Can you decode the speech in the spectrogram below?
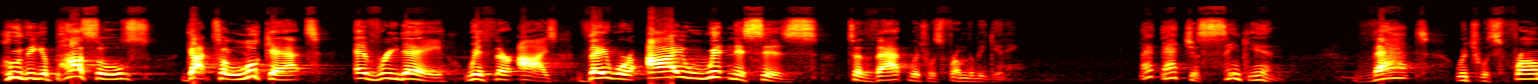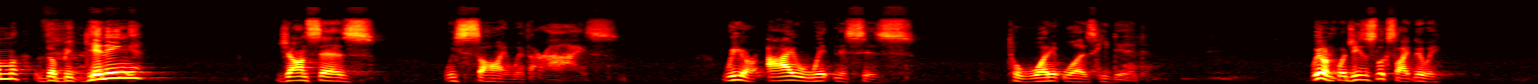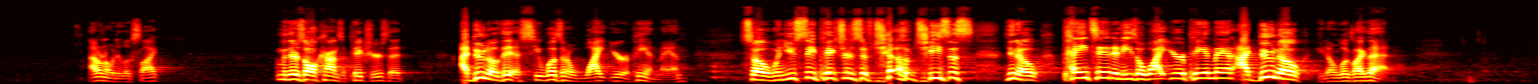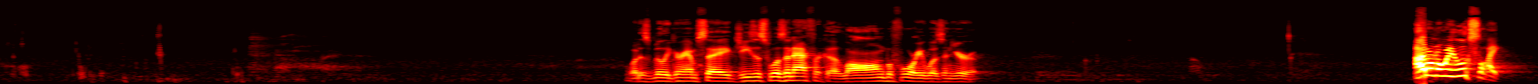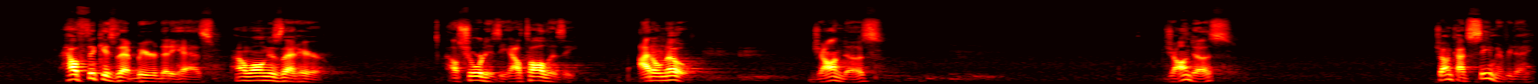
who the apostles got to look at every day with their eyes. They were eyewitnesses to that which was from the beginning. Let that just sink in that which was from the beginning, John says, we saw him with our eyes. We are eyewitnesses to what it was he did. We don't know what Jesus looks like, do we? I don't know what he looks like. I mean, there's all kinds of pictures that I do know this he wasn't a white European man. So when you see pictures of, of Jesus, you know, painted and he's a white European man, I do know he don't look like that. What does Billy Graham say? Jesus was in Africa long before he was in Europe. I don't know what he looks like. How thick is that beard that he has? How long is that hair? How short is he? How tall is he? I don't know. John does. John does. John got to see him every day.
